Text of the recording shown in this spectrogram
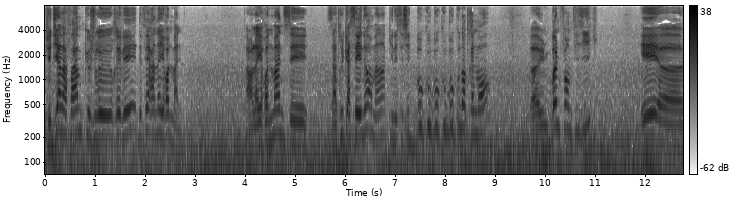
j'ai dit à ma femme que je rêvais de faire un Ironman. Alors l'Ironman, c'est c'est un truc assez énorme hein, qui nécessite beaucoup, beaucoup, beaucoup d'entraînement, euh, une bonne forme physique et euh,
